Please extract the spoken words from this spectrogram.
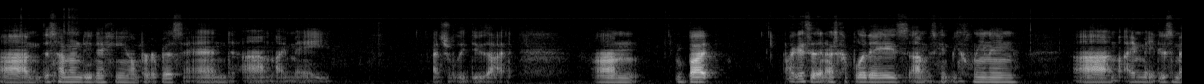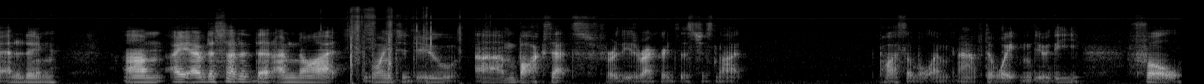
Um, this time I'm denicking on purpose, and um, I may actually do that. But, like I said, the next couple of days, um, it's going to be cleaning. Um, I may do some editing. Um, I, have decided that I'm not going to do box sets for these records. It's just not possible. I'm going to have to wait and do the full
